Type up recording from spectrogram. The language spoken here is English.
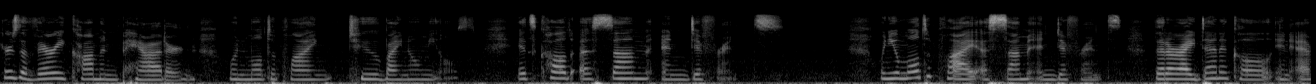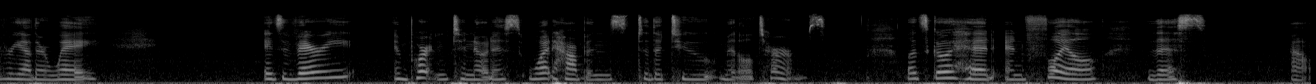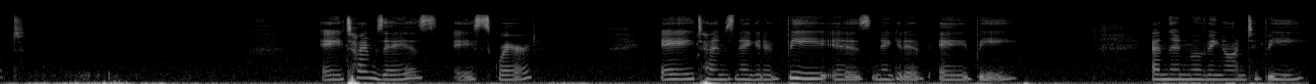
Here's a very common pattern when multiplying two binomials. It's called a sum and difference. When you multiply a sum and difference that are identical in every other way, it's very important to notice what happens to the two middle terms. Let's go ahead and FOIL this out a times a is a squared. a times negative b is negative ab. And then moving on to b,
